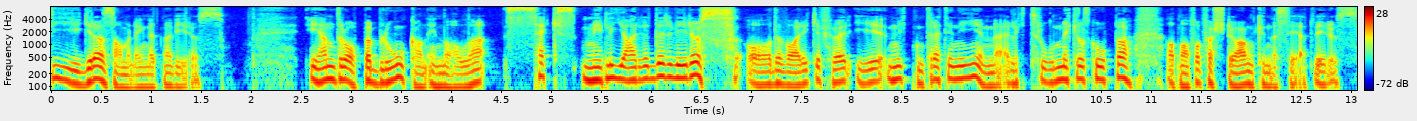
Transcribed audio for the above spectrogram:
digre sammenlignet med virus. En dråpe blod kan inneholde seks milliarder virus, og det var ikke før i 1939 med elektronmikroskopet at man for første gang kunne se et virus.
